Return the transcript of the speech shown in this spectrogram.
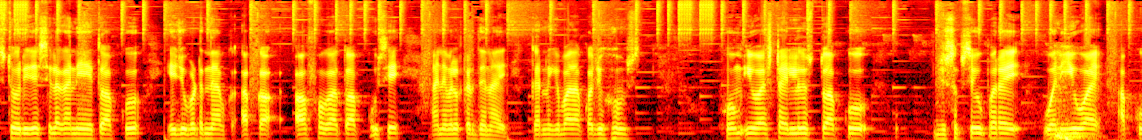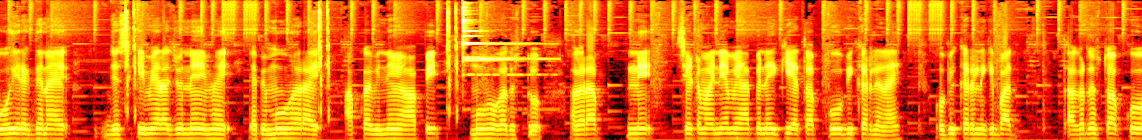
स्टोरी जैसे लगानी है तो आपको ये जो बटन है, आपका आपका ऑफ़ होगा तो आपको उसे अनेबल कर देना है। करने के बाद आपका जो होम होम यू स्टाइल है दोस्तों, आपको जो सबसे ऊपर है वन यू आपको वही रख देना है। जैसे कि मेरा जो नेम है, यहाँ पे मुँह है, आपका भी नेम यहाँ पे मुँह होगा दोस्तों। अगर आपने सेट माइनिया में यहाँ पे नहीं किया तो आपको वो भी कर लेना है। वो भी करने के बाद तो अगर दोस्तों आपको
